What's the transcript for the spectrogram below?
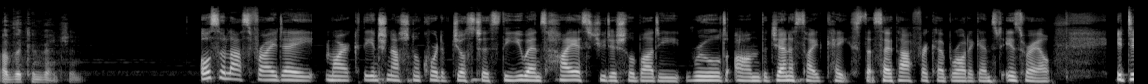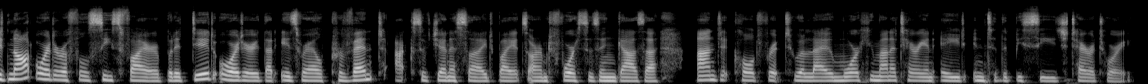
of the Convention. Also, last Friday, Mark, the International Court of Justice, the UN's highest judicial body, ruled on the genocide case that South Africa brought against Israel. It did not order a full ceasefire, but it did order that Israel prevent acts of genocide by its armed forces in Gaza, and it called for it to allow more humanitarian aid into the besieged territory.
